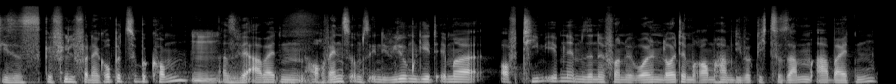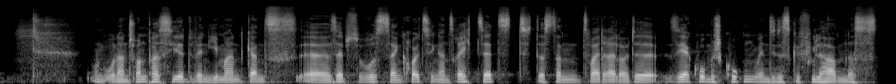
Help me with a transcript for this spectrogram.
dieses Gefühl von der Gruppe zu bekommen. Mhm. Also wir arbeiten, auch wenn es ums Individuum geht, immer auf Teamebene im Sinne von, wir wollen Leute im Raum haben, die wirklich zusammenarbeiten. Und wo dann schon passiert, wenn jemand ganz äh, selbstbewusst sein Kreuzchen ganz rechts setzt, dass dann zwei, drei Leute sehr komisch gucken, wenn sie das Gefühl haben, dass,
